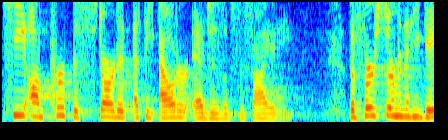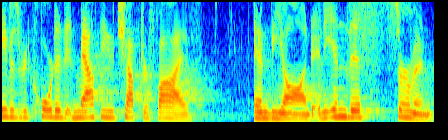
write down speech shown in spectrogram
he on purpose started at the outer edges of society. The first sermon that he gave is recorded in Matthew chapter 5 and beyond. And in this sermon,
